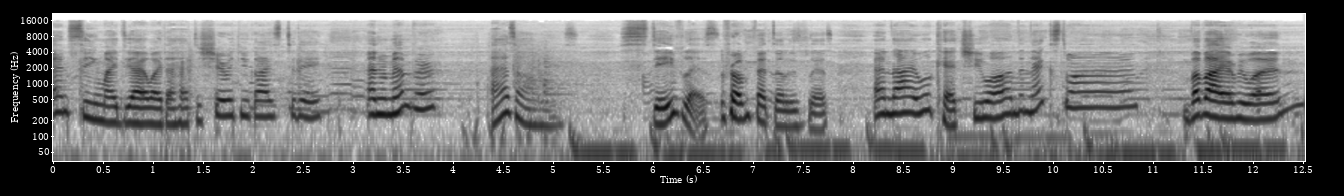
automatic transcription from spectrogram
and seeing my DIY that I had to share with you guys today. And remember, as always, stay blessed from Petal is Blessed. And I will catch you on the next one. Bye bye, everyone.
